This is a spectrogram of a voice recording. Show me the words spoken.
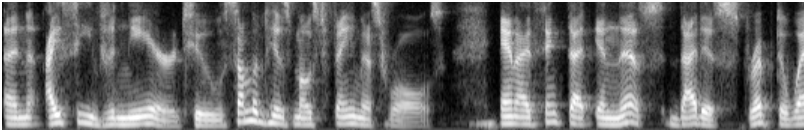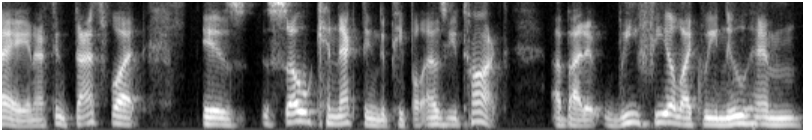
an icy veneer to some of his most famous roles. And I think that in this, that is stripped away. And I think that's what is so connecting to people. As you talked about it, we feel like we knew him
